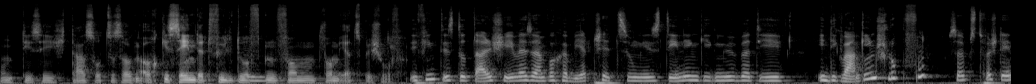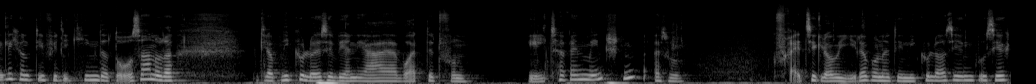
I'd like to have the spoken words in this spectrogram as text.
und die sich da sozusagen auch gesendet fühlen durften mhm. vom, vom Erzbischof. Ich finde das total schön, weil es einfach eine Wertschätzung ist denen gegenüber, die in die Quandeln schlupfen, selbstverständlich, und die für die Kinder da sind. Oder ich glaube, Nikoläuse werden ja auch erwartet von älteren Menschen, also freut sich, glaube ich, jeder, wenn er den Nikolaus irgendwo sieht.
